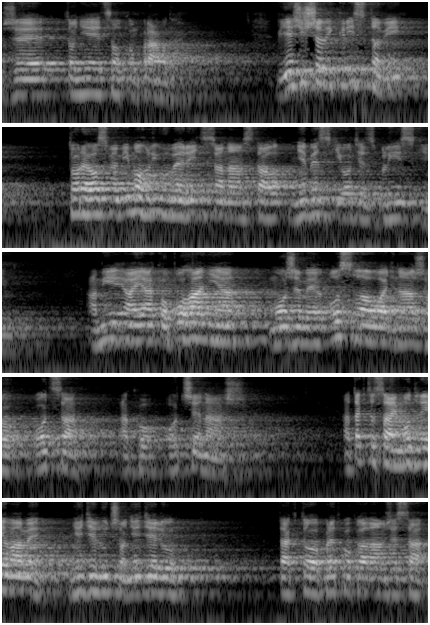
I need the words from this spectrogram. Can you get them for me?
že to nie je celkom pravda. V Ježišovi Kristovi, ktorého sme my mohli uveriť, sa nám stal nebeský Otec blízkym. A my aj ako pohania môžeme oslavovať nášho Otca ako Otče náš. A takto sa aj modlievame nedelu čo nedelu. Takto predpokladám, že sa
